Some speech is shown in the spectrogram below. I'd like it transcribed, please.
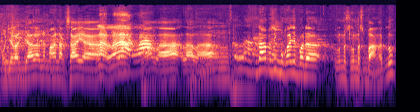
mau jalan-jalan sama anak saya. Lala. Lala, Lala. Kenapa sih mukanya pada lemes-lemes banget lu?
